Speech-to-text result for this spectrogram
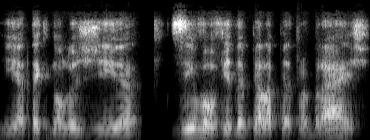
e a tecnologia desenvolvida pela Petrobras,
